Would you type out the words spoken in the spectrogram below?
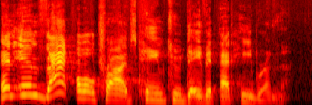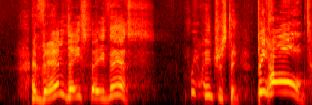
And in that, all tribes came to David at Hebron. And then they say this real interesting Behold,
